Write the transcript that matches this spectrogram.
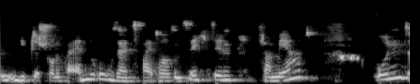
gibt es schon Veränderungen seit 2016 vermehrt. Und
